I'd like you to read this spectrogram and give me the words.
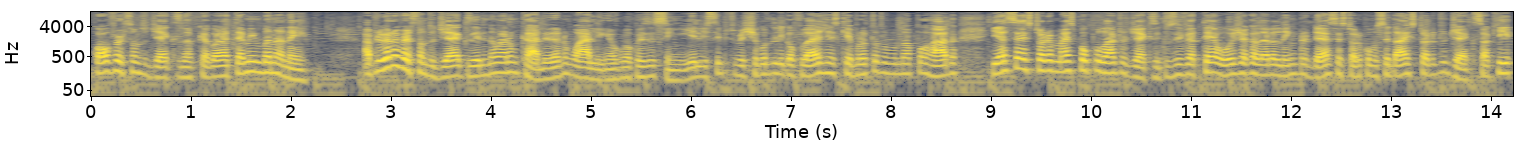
qual versão do Jax, né? Porque agora até me embananei. A primeira versão do Jax, ele não era um cara, ele era um alien, alguma coisa assim. E ele simplesmente chegou do League of Legends, quebrou todo mundo na porrada. E essa é a história mais popular do Jax. Inclusive, até hoje a galera lembra dessa história como se dá a história do Jax. Só que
